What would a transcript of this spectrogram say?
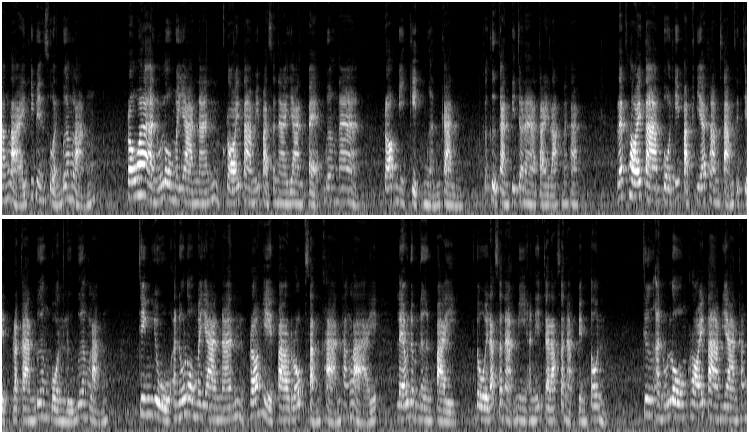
ทั้งหลายที่เป็นส่วนเบื้องหลัง เพราะว่าอนุโลมยานนั้นคล้อยตามวิปัสสนาญาณ8เบื้องหน้า เพราะมีกิจเหมือนกัน ก็คือการพิจารณาไตรลักษณ์นะคะ และคล้อยตามโพธิปักขียธรรม 37 ประการเบื้องบนหรือเบื้องหลัง จริงอยู่อนุโลมยานนั้น เพราะเหตุปารบสังขารทั้งหลาย แล้วดำเนินไป โดยลักษณะมีอนิจจลักษณะเป็นต้น จึงอนุโลมคล้อยตามยานทั้ง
